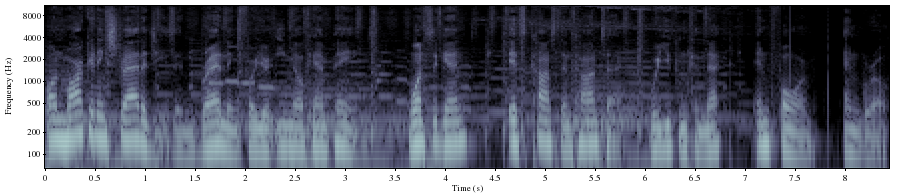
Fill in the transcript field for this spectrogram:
on marketing strategies and branding for your email campaigns. Once again, it's Constant Contact where you can connect, inform, and grow.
